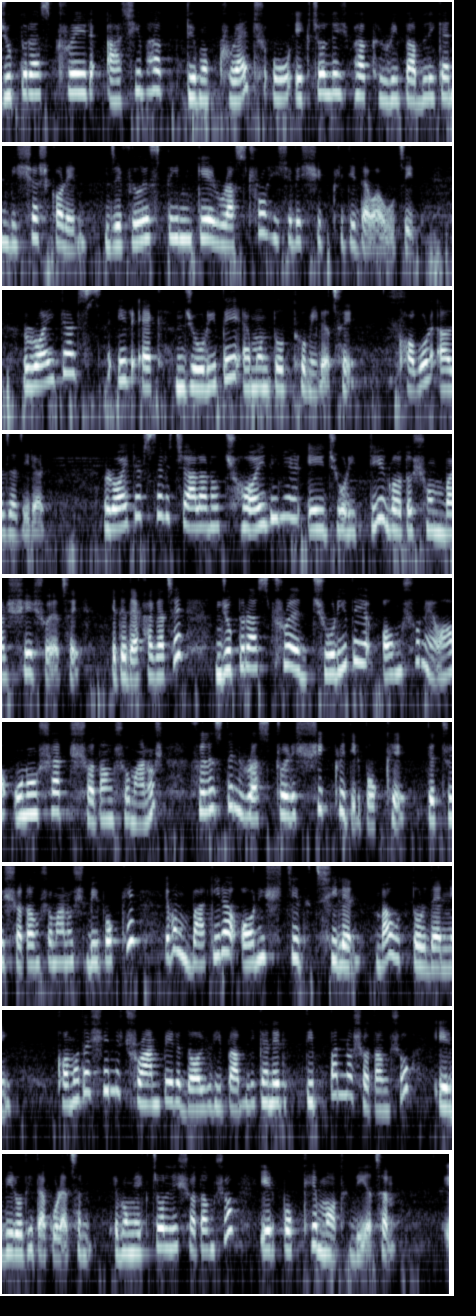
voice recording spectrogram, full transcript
যুক্তরাষ্ট্রের আশি ভাগ ডেমোক্র্যাট ও একচল্লিশ ভাগ রিপাবলিকান বিশ্বাস করেন যে ফিলিস্তিনকে রাষ্ট্র হিসেবে স্বীকৃতি দেওয়া উচিত। রয়টার্স এর এক জরিপে এমন তথ্য মিলেছে। খবর আল জাজিরার। রয়টার্সের চালানো ছয় দিনের এই জরিপটি গত সোমবার শেষ হয়েছে। এতে দেখা গেছে, যুক্তরাষ্ট্রের জরিপে অংশ নেওয়া উনষাট শতাংশ মানুষ ফিলিস্তিন রাষ্ট্রের স্বীকৃতির পক্ষে, তেত্রিশ শতাংশ মানুষ বিপক্ষে এবং বাকিরা অনিশ্চিত ছিলেন বা উত্তর দেননি। ক্ষমতাসীন ট্রাম্পের দল রিপাবলিকানের তিপ্পান্ন শতাংশ এর বিরোধিতা করেছেন এবং একচল্লিশ শতাংশ এর পক্ষে মত দিয়েছেন।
